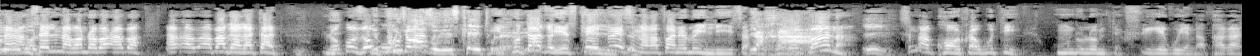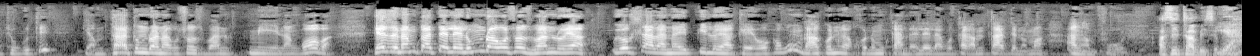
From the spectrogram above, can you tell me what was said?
nawe, angiseli nabantu aba- aba- aba- abangakathathi. Lokho zokutsho ikhuthazo yesikhethu esingakafanele uyilisa. Kodwana singakhohlwa ukuthi umuntu lo mde kufike kuye ngaphakathi ukuthi ngiyamthatha umntwana kusozibani mina ngoba ngeze namkatelela umuntu akosozibani loya uyokuhlala naye impilo yakhe yoko kungakho ningakhona umgandelela ukuthi akamthathe noma angamfuni. Asithambise ya.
